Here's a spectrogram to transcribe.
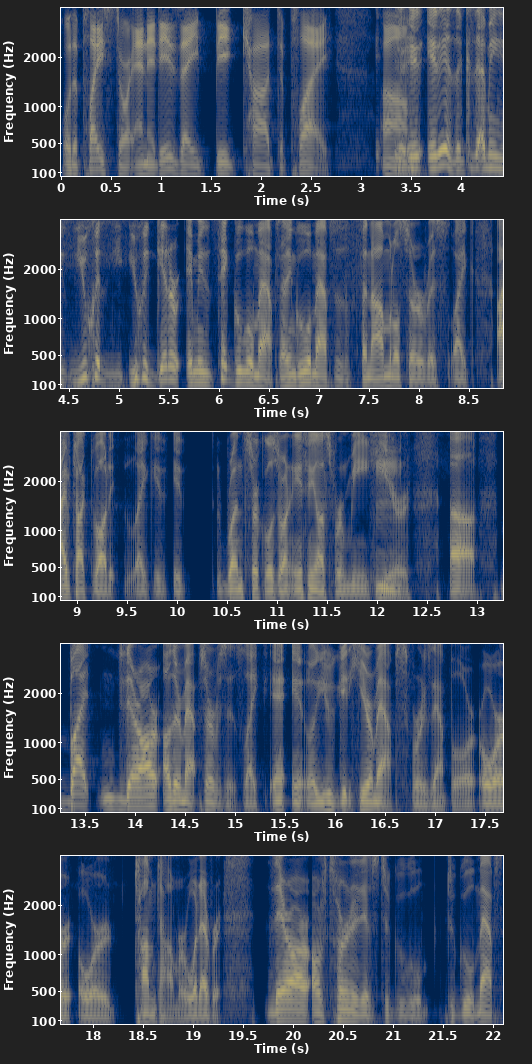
or the Play Store, and it is a big card to play. Um, it, it is because I mean you could you could get a, I mean take Google Maps. I think Google Maps is a phenomenal service. Like I've talked about it. Like it, it runs circles around anything else for me hmm. here. Mm. Uh, but there are other map services like it, eh, eh, you get Here Maps for example, or or or TomTom or whatever. There are alternatives to Google to Google Maps,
